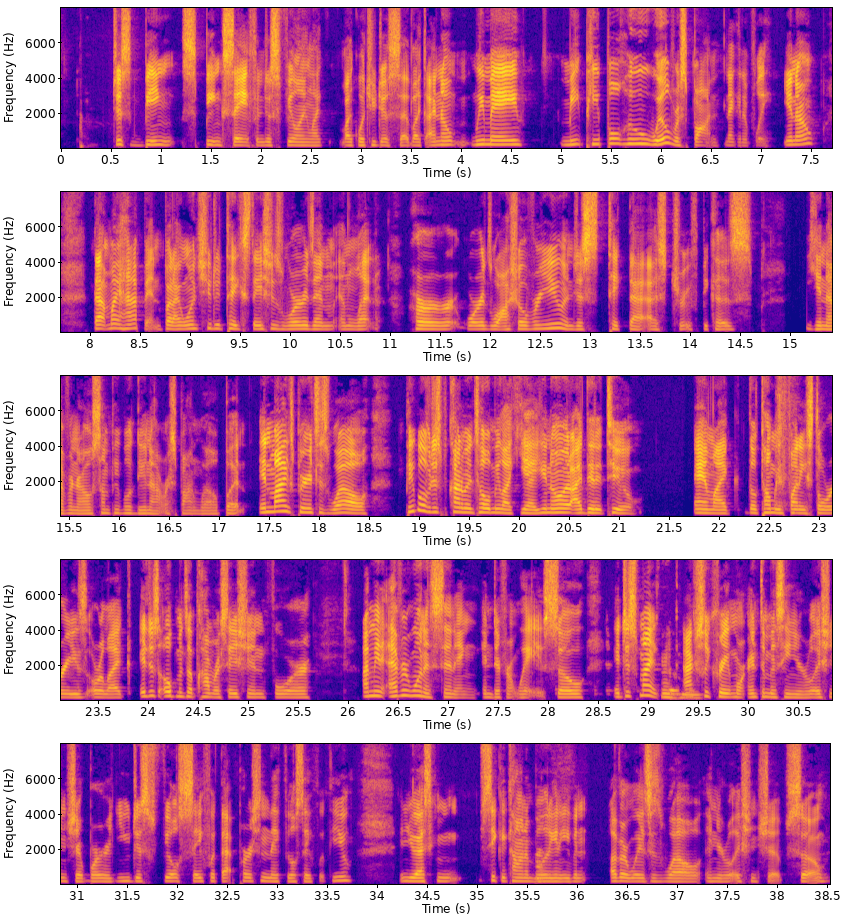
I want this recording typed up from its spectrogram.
just being being safe and just feeling like like what you just said. Like I know we may meet people who will respond negatively, you know? That might happen. But I want you to take Stacia's words and, and let her words wash over you and just take that as truth because you never know. Some people do not respond well. But in my experience as well, people have just kind of been told me, like, yeah, you know what? I did it too. And like they'll tell me funny stories or like it just opens up conversation for I mean, everyone is sinning in different ways. So it just might mm-hmm. actually create more intimacy in your relationship where you just feel safe with that person, they feel safe with you, and you guys can seek accountability in even other ways as well in your relationship. So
